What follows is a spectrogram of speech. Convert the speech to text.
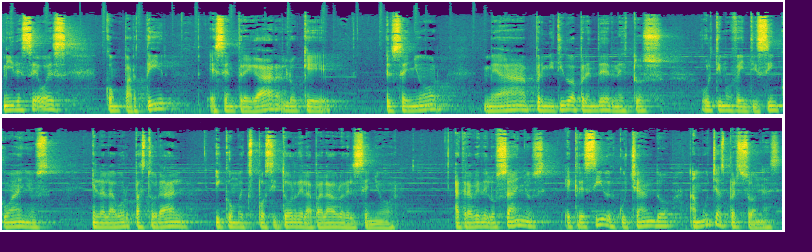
Mi deseo es compartir, es entregar lo que el Señor me ha permitido aprender en estos últimos 25 años en la labor pastoral y como expositor de la palabra del Señor. A través de los años he crecido escuchando a muchas personas,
